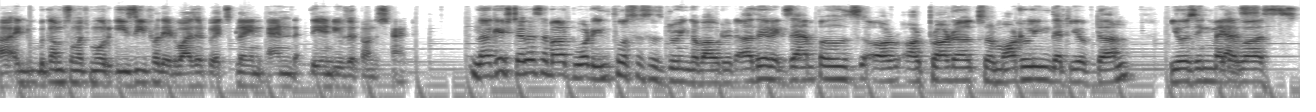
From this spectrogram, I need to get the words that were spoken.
uh, it becomes so much more easy for the advisor to explain and the end user to understand. Nagesh, tell us about what Infosys is doing about it. Are there examples or, or products or modeling that you've done using metaverse. Yes.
